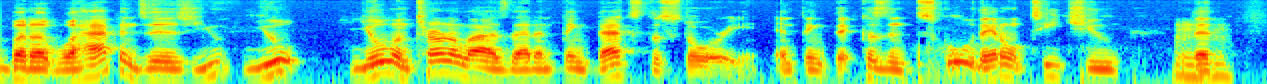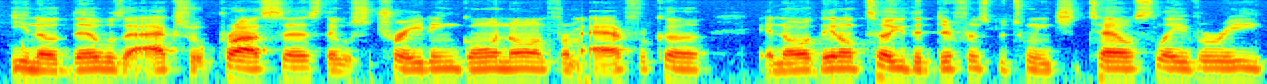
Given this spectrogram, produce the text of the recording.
but uh, what happens is you you you'll internalize that and think that's the story and think that because in school they don't teach you that Mhm. you know there was an actual process there was trading going on from africa and all they don't tell you the difference between chattel slavery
